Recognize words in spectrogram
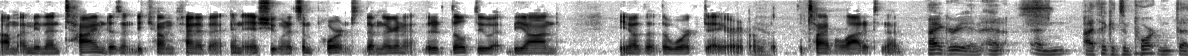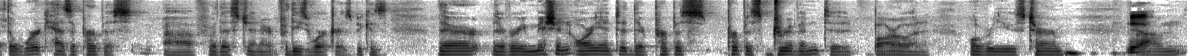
um, I mean, then time doesn't become kind of a, an issue. When it's important to them, they're gonna they're, they'll do it beyond you know the, the work day or, or yeah. the, the, time allotted to them. I agree, and, and and I think it's important that the work has a purpose uh, for this gener- for these workers because they're they're very mission oriented. They're purpose purpose driven, to borrow an overused term. Yeah. Um,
